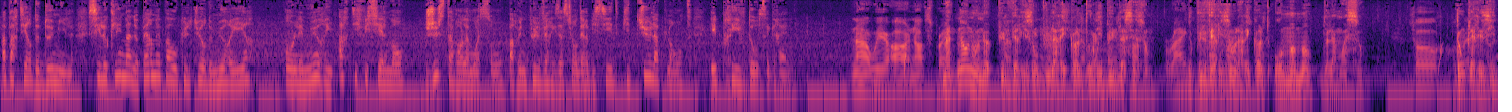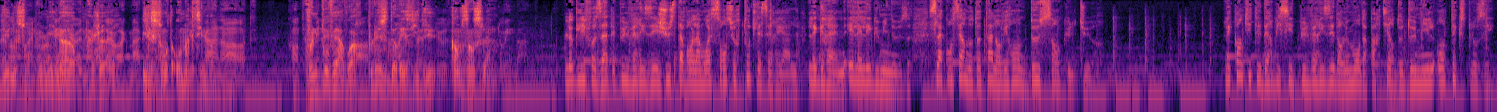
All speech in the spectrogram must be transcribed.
À partir de 2000, si le climat ne permet pas aux cultures de mûrir, on les mûrit artificiellement juste avant la moisson par une pulvérisation d'herbicides qui tue la plante et prive d'eau ses graines. Maintenant, nous ne pulvérisons plus la récolte au début de la saison. Nous pulvérisons la récolte au moment de la moisson. Donc les résidus ne sont plus mineurs ou majeurs, ils sont au maximum. Vous ne pouvez avoir plus de résidus qu'en faisant cela. Le glyphosate est pulvérisé juste avant la moisson sur toutes les céréales, les graines et les légumineuses. Cela concerne au total environ 200 cultures. Les quantités d'herbicides pulvérisés dans le monde à partir de 2000 ont explosé.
